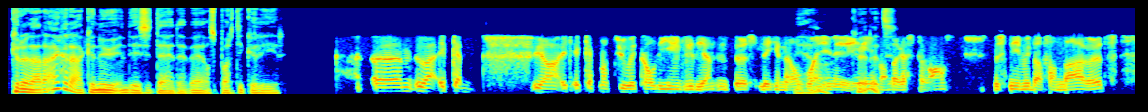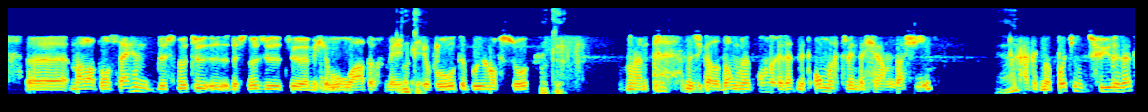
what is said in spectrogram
Kunnen we daar aangeraken nu in deze tijden, wij als particulier? Um, ja, ik, heb, ja, ik, ik heb natuurlijk al die ingrediënten thuis liggen al ja, in, in een van de restaurants. Dus neem ik dat van daaruit. Uh, maar laat ons zeggen, dus nu, dus nu met gewoon water, met, okay. met gevoelte boeien of zo. Okay. Um, dus ik had het ondergezet met 120 gram dashi. Ja. Had ik mijn potje in het vuur gezet.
